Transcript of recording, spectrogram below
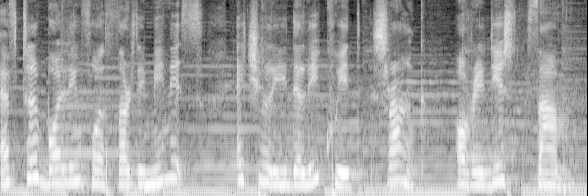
After boiling for 30 minutes, actually the liquid shrunk or reduced some.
